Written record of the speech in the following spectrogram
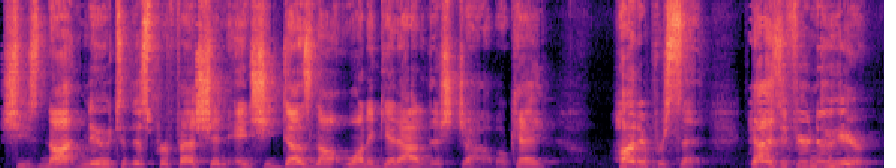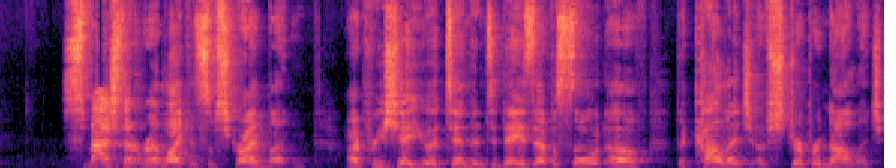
she's not new to this profession, and she does not want to get out of this job, okay? 100%. Guys, if you're new here, smash that red like and subscribe button. I appreciate you attending today's episode of the College of Stripper Knowledge.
